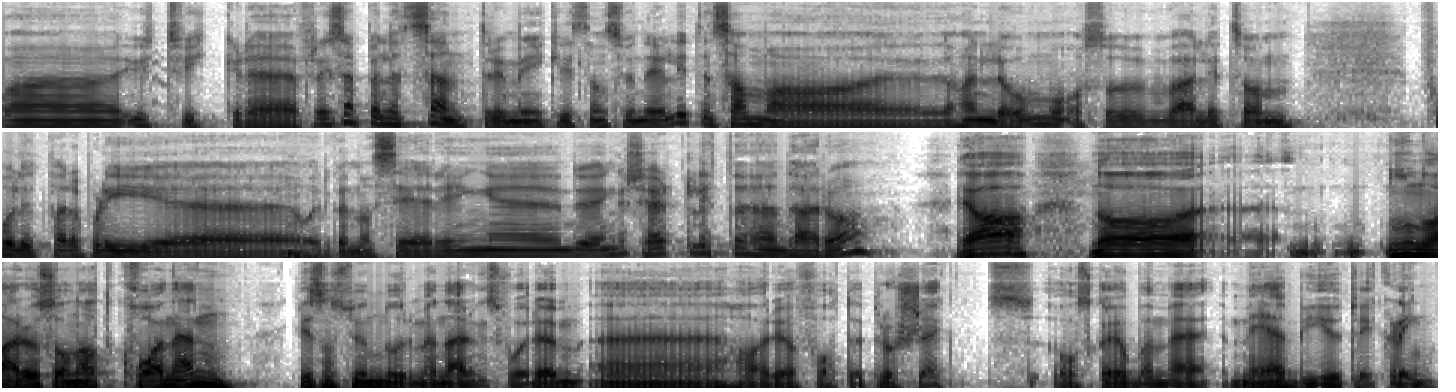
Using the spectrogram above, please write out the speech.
uh, utvikle f.eks. et sentrum i Kristiansund. Det er litt det samme det handler om. Også være litt sånn Få litt paraplyorganisering. Uh, du er engasjert litt der òg? Ja, nå, nå, er det jo sånn at KNN, Kristiansund Nordmenn Næringsforum, har jo fått et prosjekt og skal jobbe med, med byutvikling.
